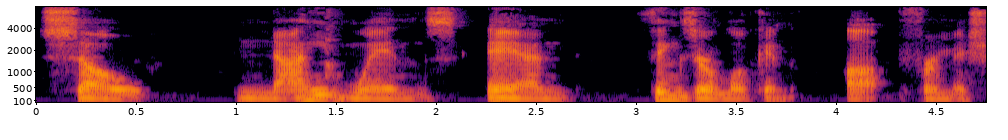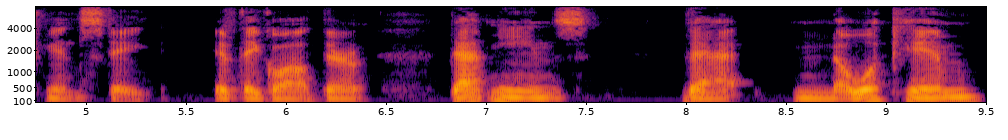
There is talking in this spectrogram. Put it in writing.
So nine wins, and things are looking up for Michigan State if they go out there. That means that Noah Kim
